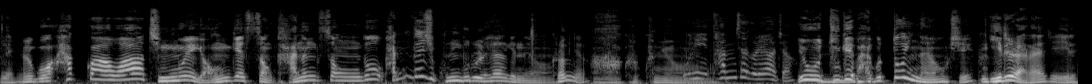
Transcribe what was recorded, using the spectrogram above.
네. 그리고 학과와 직무의 연계성 가능성도 반드시 공부를 해야겠네요. 그럼요. 아 그렇군요. 본인이 탐색을 해야죠. 요 두 개 말고 또 있나요 혹시? 일을 알아야지 일.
